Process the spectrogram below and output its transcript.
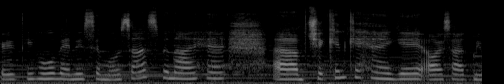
کرتی ہوں۔ میں نے سموساس بنائے ہیں۔ چکن کے ہیں یہ اور ساتھ میں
